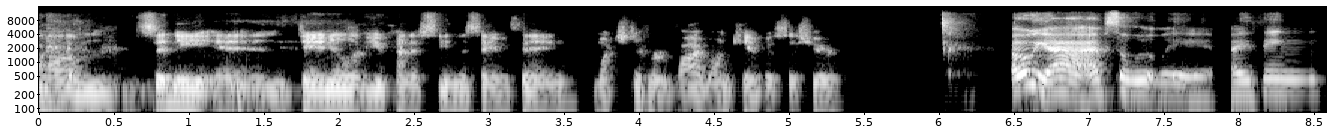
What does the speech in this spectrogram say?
Um, Sydney and Daniel, have you kind of seen the same thing? Much different vibe on campus this year? Oh yeah, absolutely. I think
